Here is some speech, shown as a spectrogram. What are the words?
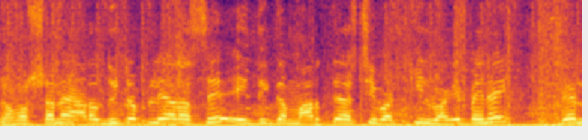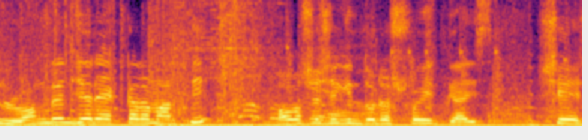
সমস্যা নেই আরও দুইটা প্লেয়ার আছে। এই দিকটা মারতে আসছি বাট কিল ভাগে পাই নাই। দেন লং রেঞ্জের একটারে মারছি। অবশেষে কিন্তু ওটা শহীদ গাইস শেষ।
